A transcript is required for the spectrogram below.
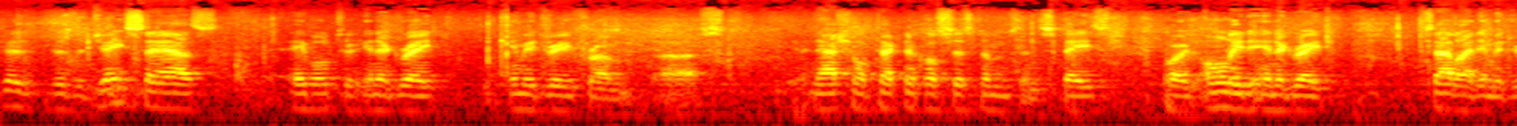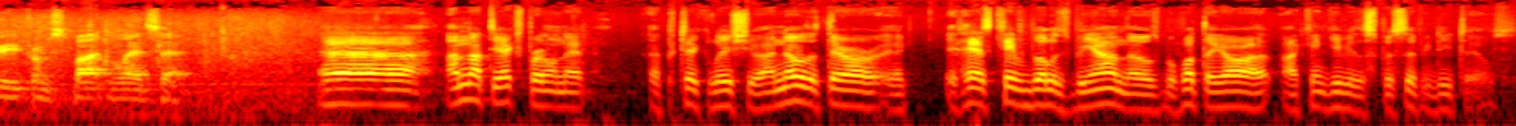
Does, does the JSAS able to integrate imagery from uh, national technical systems and space, or is only to integrate satellite imagery from SPOT and Landsat? Uh, I'm not the expert on that uh, particular issue. I know that there are, uh, it has capabilities beyond those, but what they are, I can't give you the specific details.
